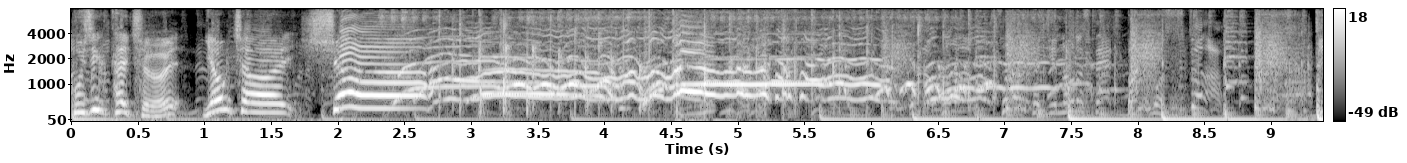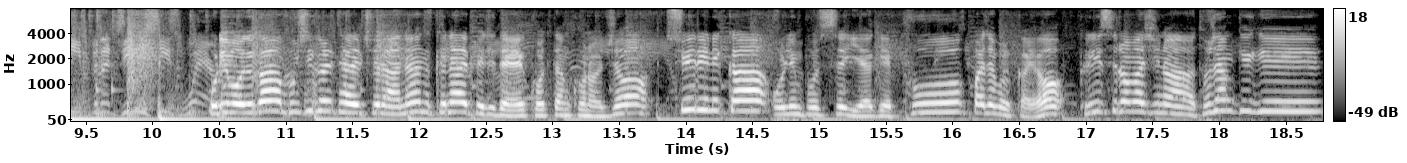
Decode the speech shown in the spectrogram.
부식 탈출 영철 쇼. 우리 모두가 무식을 탈출하는 그날 폐지될 곧단 코너죠. 수요일이니까 올림포스 이야기에 푹 빠져볼까요? 그리스 로마 신화 도장 깨기.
